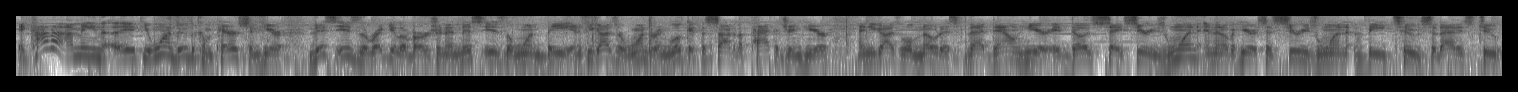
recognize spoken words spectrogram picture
It kind of, I mean, uh, if you want to do the comparison here, this is the regular version and this is the 1B. And if you guys are wondering, look at the side of the packaging here and you guys will notice that down here it does say Series 1 and then over here it says Series 1 V2. So that is to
